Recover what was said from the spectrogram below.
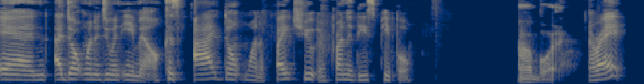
and I don't want to do an email because I don't want to fight you in front of these people. oh boy. All right?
